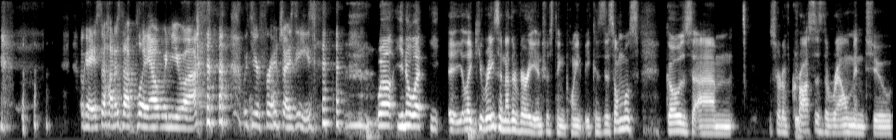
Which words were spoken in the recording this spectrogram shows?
okay, so how does that play out when you uh with your franchisees? well, you know what? Like you raise another very interesting point because this almost goes um sort of crosses the realm into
